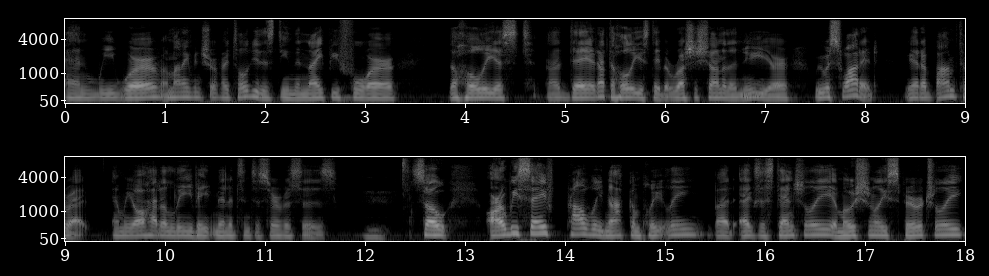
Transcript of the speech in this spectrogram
And we were, I'm not even sure if I told you this, Deen, the night before the holiest uh, day, not the holiest day, but Rosh Hashanah, the New mm-hmm. Year, we were swatted. We had a bomb threat, and we all had to leave eight minutes into services. Mm. So, are we safe? Probably not completely, but existentially, emotionally, spiritually,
